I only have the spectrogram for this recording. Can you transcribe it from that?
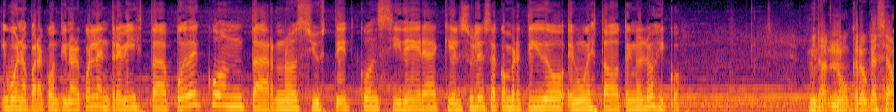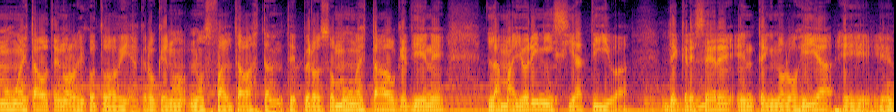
Y bueno, para continuar con la entrevista, ¿puede contarnos si usted considera que el Zulia se ha convertido en un estado tecnológico? Mira, no creo que seamos un estado tecnológico todavía, creo que no- nos falta bastante, pero somos un estado que tiene la mayor iniciativa de crecer en tecnología, eh,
